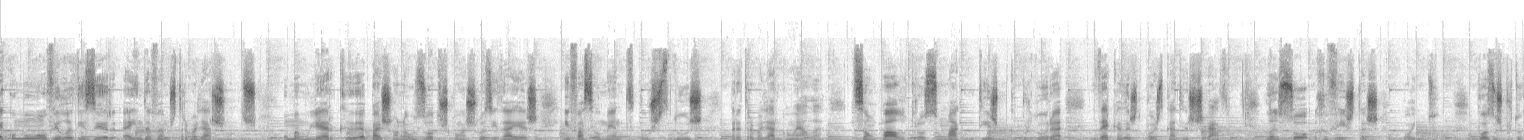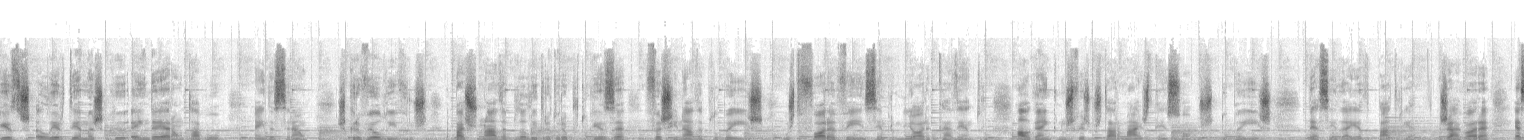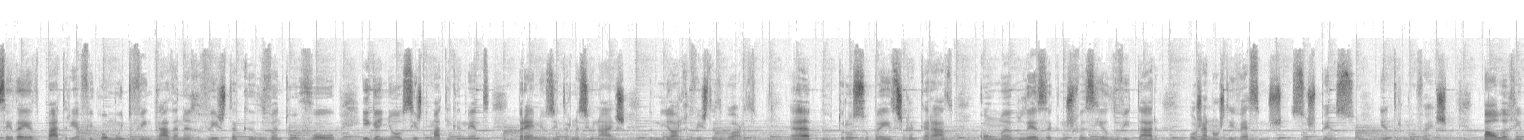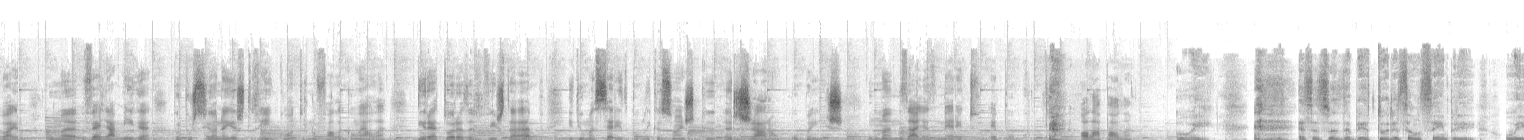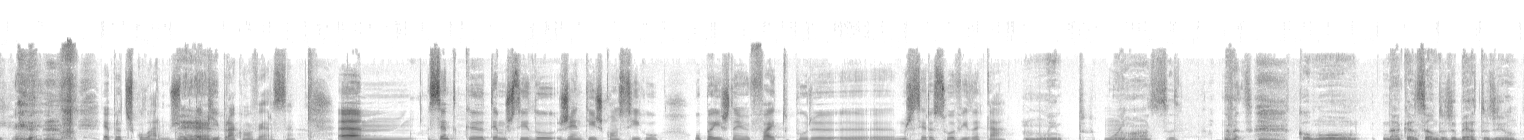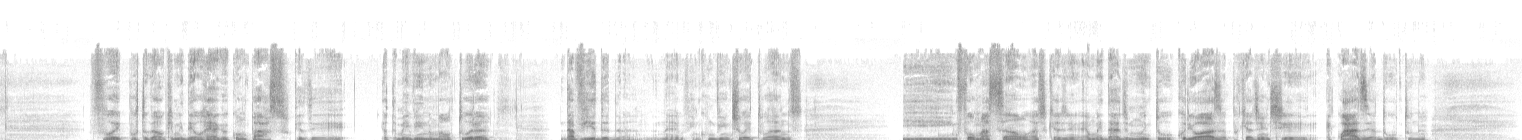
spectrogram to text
É comum ouvi-la dizer: ainda vamos trabalhar juntos. Uma mulher que apaixona os outros com as suas ideias e facilmente os seduz para trabalhar com ela. De São Paulo trouxe um magnetismo que perdura décadas depois de cá ter chegado. Lançou revistas, oito. Pôs os portugueses a ler temas que ainda eram tabu, ainda serão. Escreveu livros, apaixonada pela literatura portuguesa, fascinada pelo país. Os de fora veem sempre melhor cá dentro. Alguém que nos fez gostar mais de quem somos, do país, dessa ideia de pátria. Já agora, essa ideia de pátria ficou muito vincada na revista que levantou voo e ganhou sistematicamente prémios internacionais de melhor revista de bordo. A UP trouxe o país escancarado com uma beleza que nos fazia levitar ou já não estivéssemos suspenso entre nuvens. Paula Ribeiro, uma velha amiga, proporciona este reencontro no Fala com ela, diretora da revista UP e de uma série de publicações que arejaram o país. Uma medalha de mérito é pouco. Olá, Paula. Oi. Essas suas aberturas são sempre Ui. é para descolarmos É. daqui para a conversa. Hum, sente que temos sido gentis consigo? O país tem feito por eh, eh, merecer a sua vida cá? Muito. Muito. Nossa. Nossa. Como na canção do Gilberto Gil, foi Portugal que me deu regra e compasso. Quer dizer, eu também vim numa altura da vida, da, né? vim com 28 anos. E informação, acho que gente- é uma idade muito curiosa, porque a gente é quase adulto, né?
